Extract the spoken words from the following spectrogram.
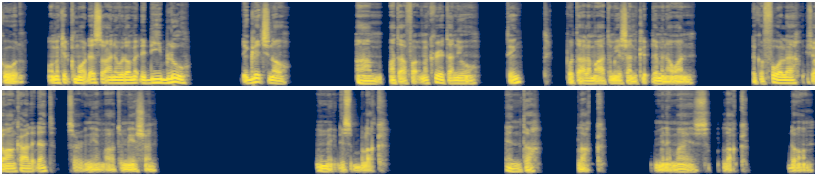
Cool. We'll make it come out there, so and we don't make the dBlue, the glitch now. Um, matter of fact, I create a new thing. Put all of my automation, clip them in a one, like a folder, if you want to call it that. Sorry, name automation. Make this block. Enter, lock, minimize, lock, down,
